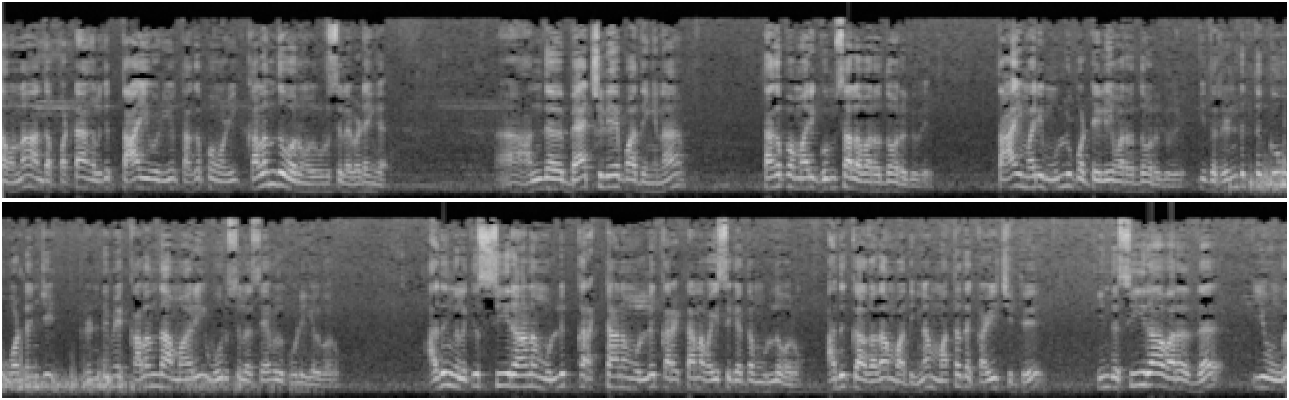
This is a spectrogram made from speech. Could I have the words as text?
ஆகும்னா அந்த பட்டாங்களுக்கு தாய் வழியும் தகப்பன் வழியும் கலந்து வரும் ஒரு சில விடைங்க. அந்த பேட்சிலே பார்த்தீங்கன்னா தகப்ப மாதிரி கும்சால வர்றதும் இருக்குது. தாய் மாதிரி முள்ளு பட்டையிலையும் வர்றதும் இருக்குது. இது ரெண்டுத்துக்கும் உடஞ்சி ரெண்டுமே கலந்தா மாதிரி ஒரு சில சேவல் கோழிகள் வரும். அதுங்களுக்கு சீரான முள் கரெக்டான முள் கரெக்டான வயசுக்கேற்ற முள் முள்ளு வரும். அதுக்காக தான் பார்த்தீங்கன்னா மற்றதை கழிச்சிட்டு இந்த சீராக வர்றத இவங்க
